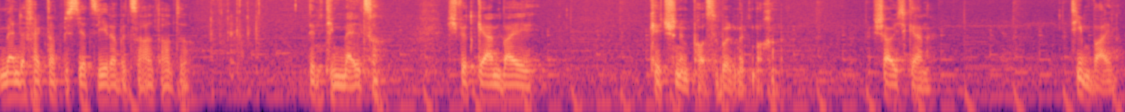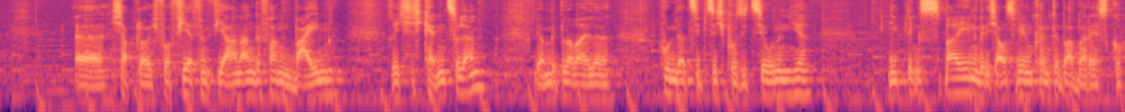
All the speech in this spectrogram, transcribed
Im Endeffekt hat bis jetzt jeder bezahlt, also den Team Melzer. Ich würde gern bei Kitchen Impossible mitmachen. Schaue ich gerne. Team Wein. Äh, ich habe, glaube ich, vor vier, fünf Jahren angefangen, Wein richtig kennenzulernen. Wir haben mittlerweile 170 Positionen hier. Lieblingswein, wenn ich auswählen könnte, Barbaresco.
